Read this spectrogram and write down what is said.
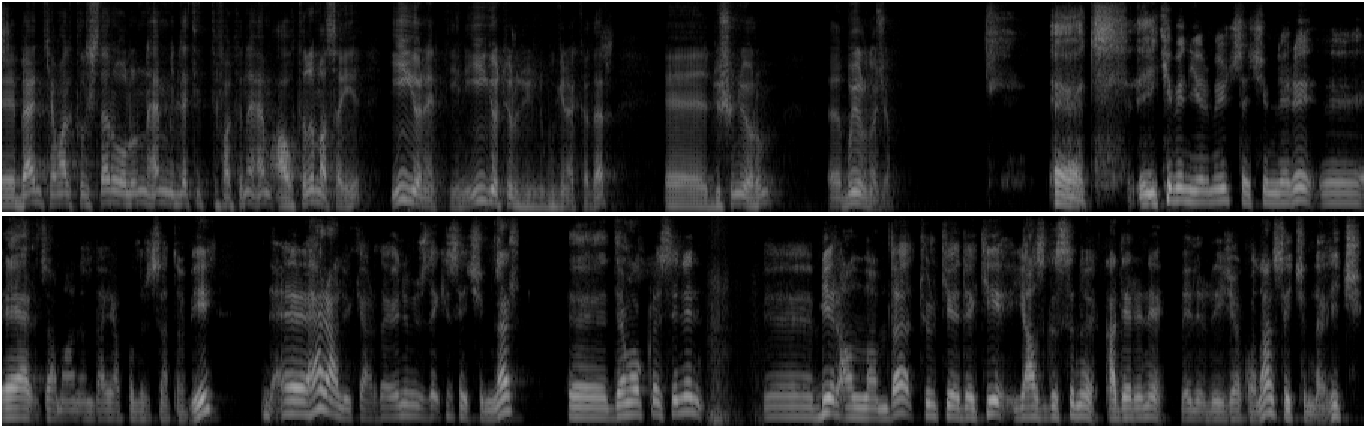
e, ben Kemal Kılıçdaroğlu'nun hem Millet İttifakı'nı hem altılı masayı iyi yönettiğini, iyi götürdüğünü bugüne kadar e, düşünüyorum. E, buyurun hocam. Evet, 2023 seçimleri e, eğer zamanında yapılırsa tabii e, her halükarda önümüzdeki seçimler e, demokrasinin e, bir anlamda Türkiye'deki yazgısını, kaderini belirleyecek olan seçimler. Hiç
